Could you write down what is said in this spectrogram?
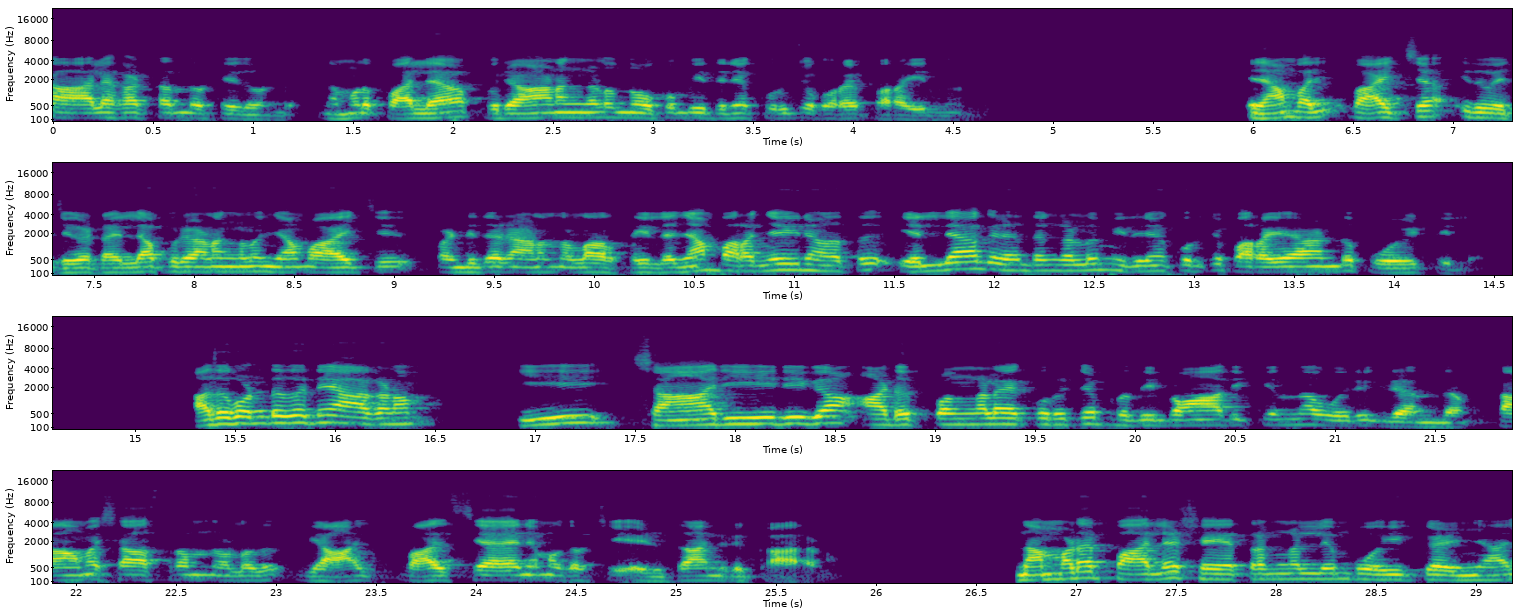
കാലഘട്ടം തൊട്ട് ഇതുണ്ട് നമ്മൾ പല പുരാണങ്ങളും നോക്കുമ്പോൾ ഇതിനെക്കുറിച്ച് കുറേ പറയുന്നുണ്ട്. ഞാൻ വായിച്ച ഇത് വെച്ച് കേട്ടോ. എല്ലാ പുരാണങ്ങളും ഞാൻ വായിച്ച് പണ്ഡിതരാണെന്നുള്ള അർത്ഥമില്ല. ഞാൻ പറഞ്ഞതിനകത്ത് എല്ലാ ഗ്രന്ഥങ്ങളിലും ഇതിനെക്കുറിച്ച് പറയാണ്ട് പോയിട്ടില്ല. അതുകൊണ്ട് തന്നെ ആകണം ഈ ശാരീരിക അടുപ്പങ്ങളെക്കുറിച്ച് പ്രതിപാദിക്കുന്ന ഒരു ഗ്രന്ഥം കാമശാസ്ത്രം എന്നുള്ളത് വ്യാ വാത്സ്യായന മഹർഷി എഴുതാനൊരു കാരണം. നമ്മുടെ പല ക്ഷേത്രങ്ങളിലും പോയി കഴിഞ്ഞാൽ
